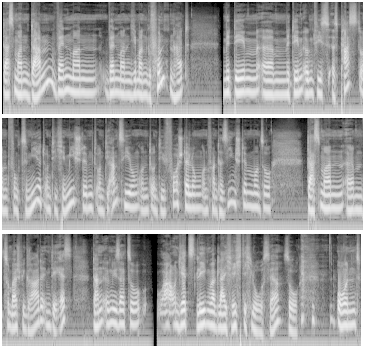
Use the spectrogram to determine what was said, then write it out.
dass man dann, wenn man, wenn man jemanden gefunden hat, mit dem, ähm, mit dem irgendwie es, es, passt und funktioniert und die Chemie stimmt und die Anziehung und, und die Vorstellungen und Fantasien stimmen und so, dass man ähm, zum Beispiel gerade im DS dann irgendwie sagt so, wow, und jetzt legen wir gleich richtig los, ja, so. und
